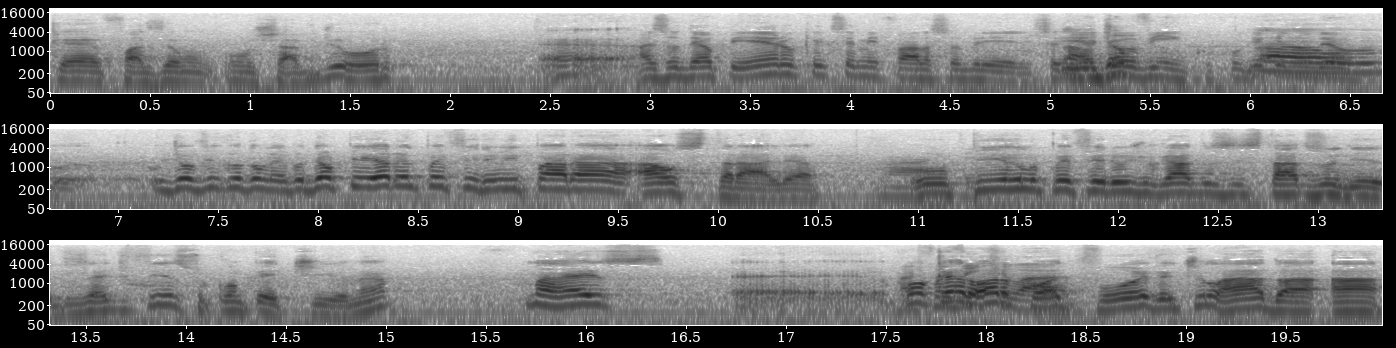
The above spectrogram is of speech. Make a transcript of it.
quer fazer um, um chave de ouro. É... Mas o Del Piero, o que, que você me fala sobre ele? Não, e o Giovinco, por que, não, que não deu? O Giovinco eu não lembro. O Del Piero ele preferiu ir para a Austrália. Ah, o entendi. Pirlo preferiu jogar nos Estados Unidos. É difícil competir, né? Mas é, qualquer hora pode, foi ventilado. A, a,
